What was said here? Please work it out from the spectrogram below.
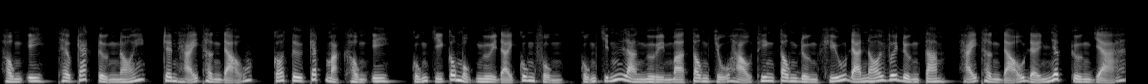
hồng y, theo các tường nói, trên hải thần đảo, có tư cách mặc hồng y, cũng chỉ có một người đại cung phụng, cũng chính là người mà tông chủ hạo thiên tông đường khiếu đã nói với đường tam, hải thần đảo đệ nhất cường giả,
